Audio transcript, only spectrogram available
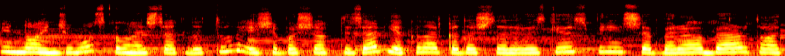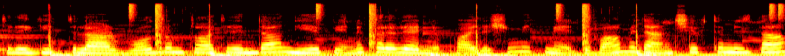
Ünlü oyuncumuz Kıvanç Tatlıtuğ, eşi Başak Dizel, yakın arkadaşları Özge Özpirinç'le beraber tatile gittiler. Bodrum tatilinden yepyeni karelerini paylaşım etmeye devam eden çiftimizden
